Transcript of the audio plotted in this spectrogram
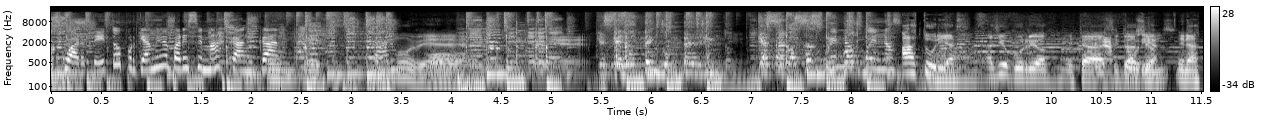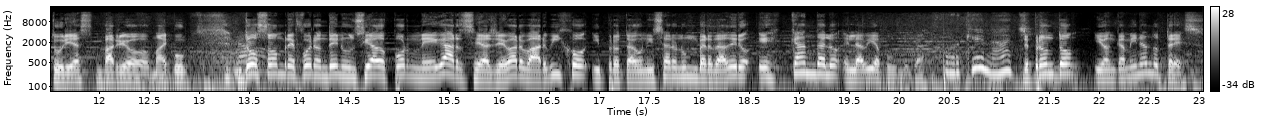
es cuarteto porque a mí me parece más cancán. Muy bien. Bueno, bueno. Asturias, allí ocurrió esta En situación Asturias. en Asturias, barrio Maipú. Dos hombres fueron denunciados por negarse a llevar barbijo y protagonizaron un verdadero escándalo en la vía pública. ¿Por qué, Nacho? De pronto iban caminando tres,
